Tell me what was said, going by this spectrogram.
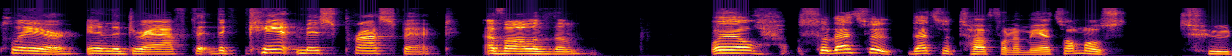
player in the draft, the, the can't miss prospect of all of them? Well, so that's a that's a tough one. I mean, it's almost two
